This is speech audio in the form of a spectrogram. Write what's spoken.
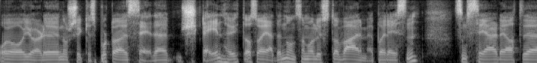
og, gjøre det i norsk sykkelsport, og jeg sier det stein høyt. Og så er det noen som har lyst til å være med på reisen, som ser det at det,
